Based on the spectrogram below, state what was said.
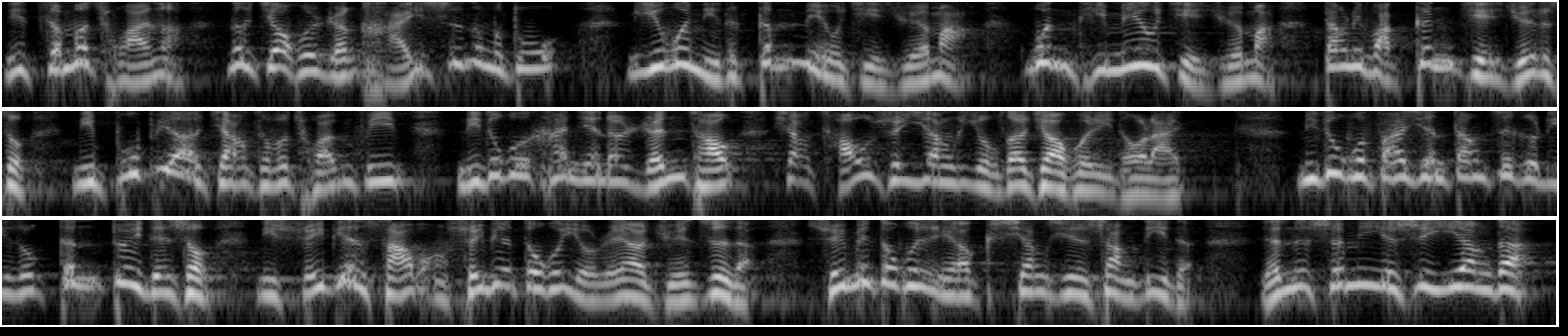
你怎么传啊？那个教会人还是那么多，因为你的根没有解决嘛，问题没有解决嘛。当你把根解决的时候，你不必要讲怎么传福音，你都会看见那人潮像潮水一样涌到教会里头来。你都会发现，当这个里头跟对的时候，你随便撒网，随便都会有人要觉知的，随便都会有人要相信上帝的。人的生命也是一样的，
